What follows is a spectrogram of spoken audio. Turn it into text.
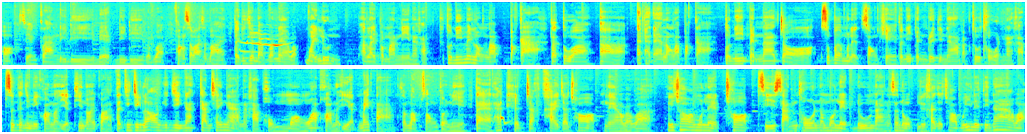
พาะๆเสียงกลางดีๆเบสดีๆ แบบว่าฟังสบายแต่นี่จะแบบว่าแนวแบบวัยรุ่นอะไรประมาณนี้นะครับ ตัวนี้ไม่รองรับปากกา แต่ตัวอ่า iPad Air รองรับปากกา ตัวนี้เป็นหน้าจอ Super AMOLED 2K ตัวนี้เป็น Retina แบบ Two Tone นะครับ ซึ่งก็จะมีความละเอียดที่น้อยกว่า แต่จริง ๆ แล้วเอาจริงๆนะ การใช้งานนะครับ ผมมองว่าความละเอียดไม่ต่างสำหรับ 2 ตัวนี้ แต่ถ้าเกิดจากใครจะชอบแนวแบบว่า เฮ้ยชอบ AMOLED ชอบสีสันโทน AMOLED ดูหนังสนุก หรือใครจะชอบวิ Retina ว่ะ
